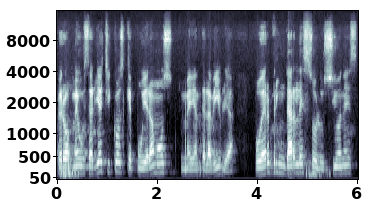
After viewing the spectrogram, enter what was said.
Pero me gustaría, chicos, que pudiéramos, mediante la Biblia, poder brindarles soluciones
